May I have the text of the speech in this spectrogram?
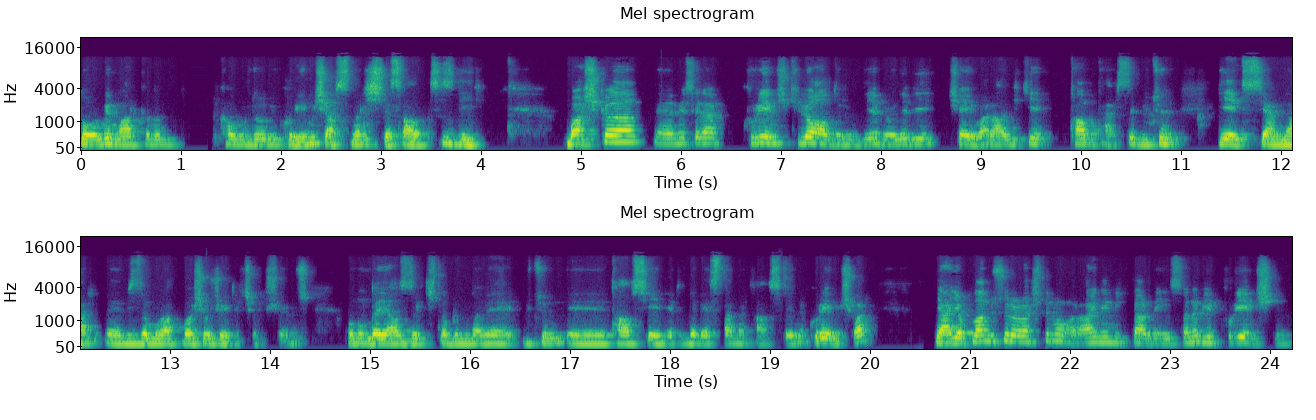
doğru bir markanın kavurduğu bir kuru yemiş aslında hiç de sağlıksız değil. Başka e, mesela kuru yemiş kilo aldırır diye böyle bir şey var. Halbuki tam tersi bütün diyetisyenler, e, biz de Murat Baş Hoca ile çalışıyoruz. Onun da yazdığı kitabında ve bütün e, tavsiyelerinde, beslenme tavsiyelerinde kuru yemiş var. Yani yapılan bir sürü araştırma var. Aynı miktarda insana bir kuru yemişli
